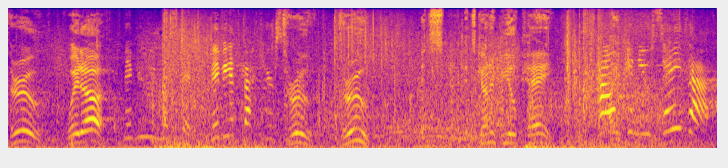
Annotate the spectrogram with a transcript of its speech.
Thrud! Wait up! Maybe we missed it. Maybe it's back here somewhere. Thrud! Thrud! It's... it's gonna be okay. How I- can you say that?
